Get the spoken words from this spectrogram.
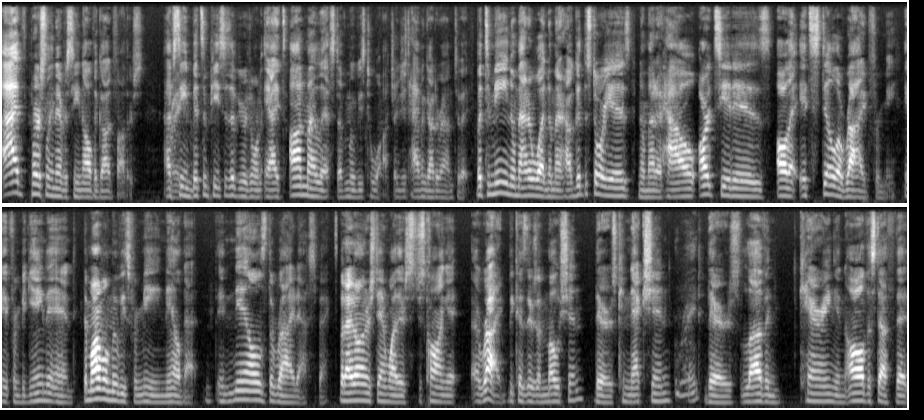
I've personally never seen all the Godfathers. I've Right. seen bits and pieces of the original one. Yeah, it's on my list of movies to watch. I just haven't got around to it. But to me, no matter what, no matter how good the story is, no matter how artsy it is, all that, it's still a ride for me. It, from beginning to end. The Marvel movies for me nail that. It nails the ride aspect. But I don't understand why they're just calling it a ride because there's emotion, there's connection, Right? there's love and caring and all the stuff that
